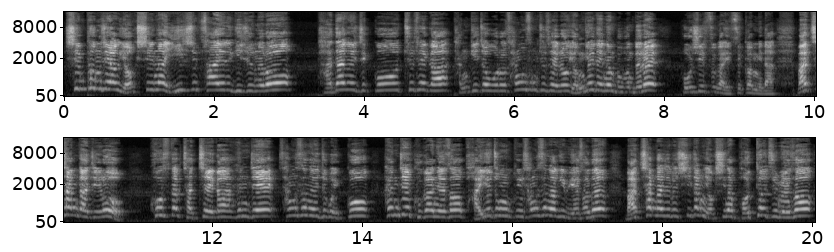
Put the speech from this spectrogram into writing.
신풍제약 역시나 24일 기준으로 바닥을 짚고 추세가 단기적으로 상승 추세로 연결되는 부분들을 보실 수가 있을 겁니다. 마찬가지로 코스닥 자체가 현재 상승해주고 있고 현재 구간에서 바이오 종목들이 상승하기 위해서는 마찬가지로 시장 역시나 버텨주면서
